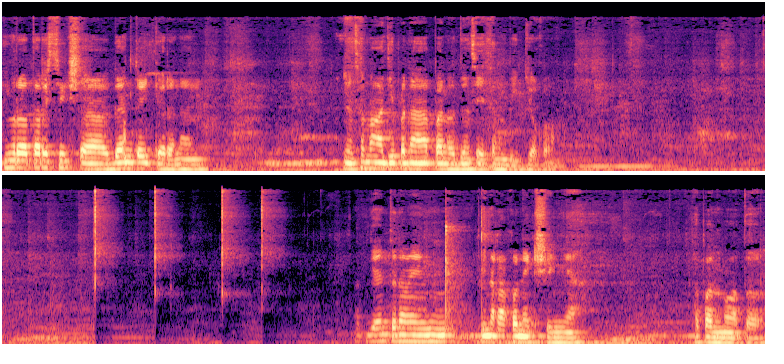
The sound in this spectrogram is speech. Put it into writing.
Yung rotary switch, uh, ganito tira ng dun sa mga di pa napanood dun sa isang video ko. At ganito naman yung pinaka-connection niya sa pan motor.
